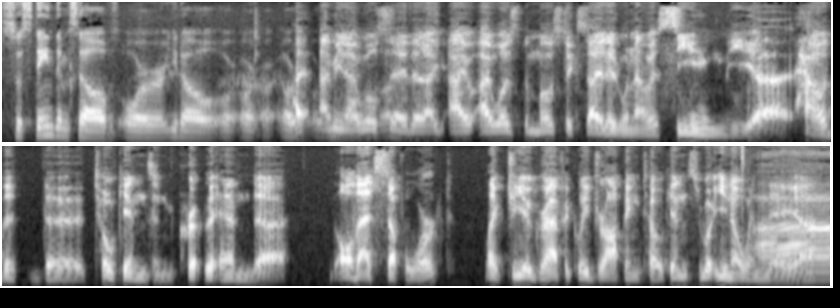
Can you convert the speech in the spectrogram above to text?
sustain themselves, or you know, or. or, or, I, I mean, I will say that I, I, I was the most excited when I was seeing the uh, how the the tokens and and uh, all that stuff worked like geographically dropping tokens. You know when they uh,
